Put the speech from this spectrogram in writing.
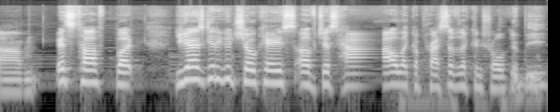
Um, it's tough, but you guys get a good showcase of just how, how like oppressive the control could be.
